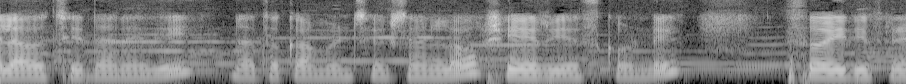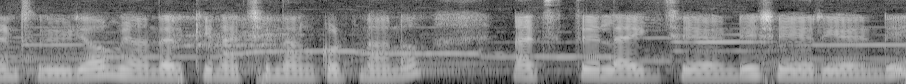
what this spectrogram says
ఎలా వచ్చింది అనేది నాతో కామెంట్ సెక్షన్లో షేర్ చేసుకోండి. సో ఇది ఫ్రెండ్స్ వీడియో. మీ అందరికీ నచ్చింది అనుకుంటున్నాను. నచ్చితే లైక్ చేయండి షేర్ చేయండి.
